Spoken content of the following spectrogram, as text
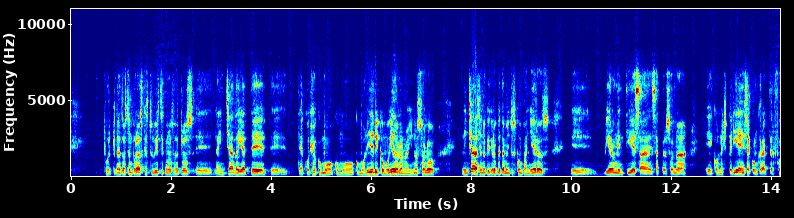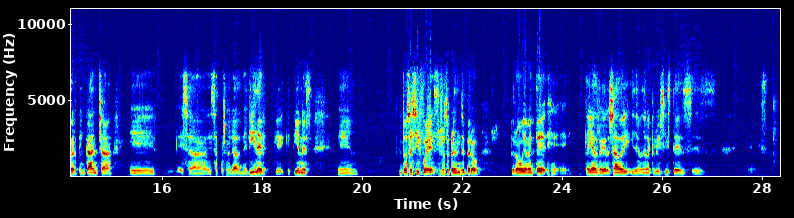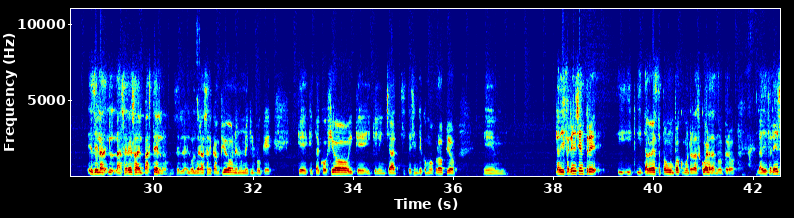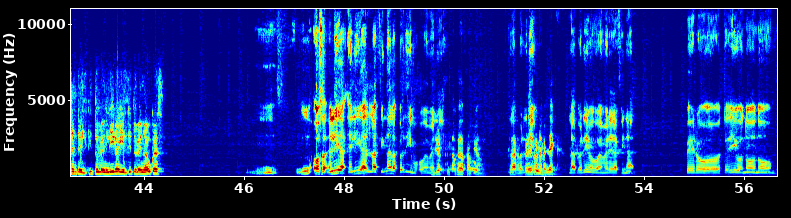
porque en las dos temporadas que estuviste con nosotros, eh, la hinchada ya te, te, acogió como, como, como, líder y como ídolo, ¿no? Y no solo la hinchada, sino que creo que también tus compañeros eh, vieron en ti esa, esa persona eh, con experiencia, con carácter fuerte en cancha, esa, esa, personalidad de líder que tienes. Eh, entonces sí fue, sí fue sorprendente, pero, pero obviamente eh, que hayas regresado y, de la manera que lo hiciste es, es, de la, cereza del pastel, ¿no? El, volver a ser campeón en un equipo que, que, te acogió y que, y que el hinchad te siente como propio. Eh, la diferencia entre, y, y, tal vez te pongo un poco contra las cuerdas, ¿no? Pero la diferencia entre el título en Liga y el título en Aucas o sea, en Liga, en Liga la final la perdimos con Emelec. No quedó campeón. Claro, la perdimos, con Emelec. La perdimos con Emelec la final. Pero te digo, no, no.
